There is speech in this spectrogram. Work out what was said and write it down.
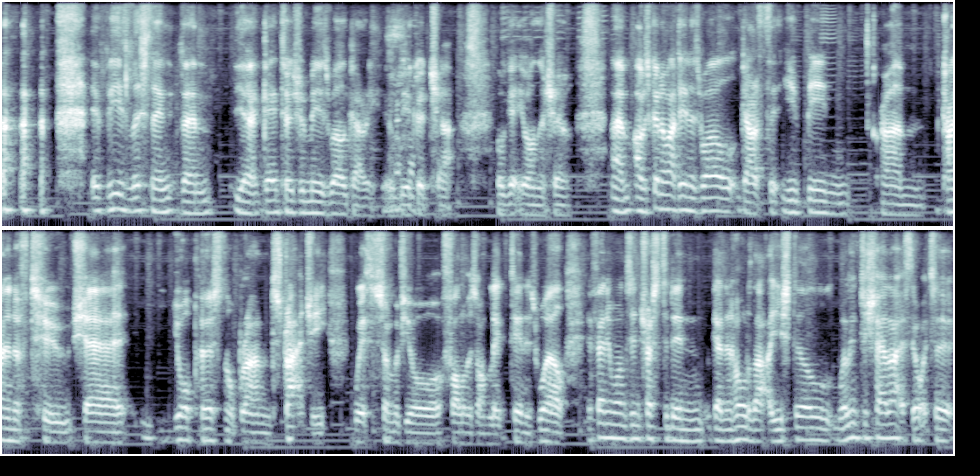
if he's listening, then yeah, get in touch with me as well, Gary. It would be a good chat. We'll get you on the show. Um, I was going to add in as well, Gareth, that you've been um, kind enough to share your personal brand strategy with some of your followers on LinkedIn as well. If anyone's interested in getting a hold of that, are you still willing to share that if they wanted to,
